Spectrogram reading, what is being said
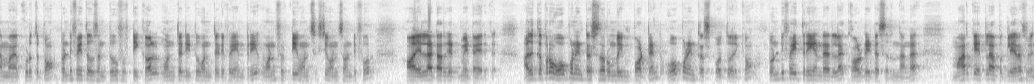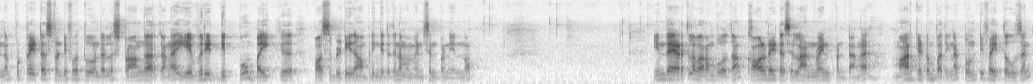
நம்ம கொடுத்துட்டோம். Twenty five thousand two fifty call one thirty to one thirty five entry one fifty one sixty one seventy four எல்லா டார்கெட்டுமே ஹிட் ஆயிருக்கு அதுக்கப்புறம் ஓப்பன் இன்ட்ரெஸ்ட் தான் ரொம்ப இம்பார்ட்டண்ட் ஓப்பன் இன்ட்ரெஸ்ட் பொறுத்த வரைக்கும் டுவெண்ட்டி ஃபைவ் த்ரீ ஹண்ட்ரடில் கால் ரேட்டர்ஸ் இருந்தாங்க. மார்க்கெட்டில் அப்போ கிளியராக சொல்லியிருந்தேன். Put writers twenty four two ஹண்ட்ரடில் ஸ்ட்ராங்காக இருக்காங்க. எவ்ரி டிப்பும் பைக்கு பாசிபிலிட்டி தான் அப்படிங்கிறது நம்ம மென்ஷன் பண்ணியிருந்தோம். இந்த இடத்துல வரும்போது தான் கால் ரைட்டர்ஸ் எல்லாம் அன்வைண்ட் பண்ணிட்டாங்க. மார்க்கெட்டும் பார்த்தீங்கன்னா twenty five thousand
